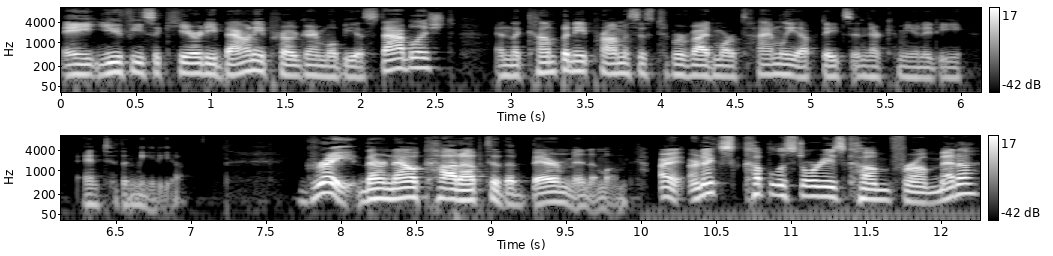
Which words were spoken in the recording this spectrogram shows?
A Eufy security bounty program will be established, and the company promises to provide more timely updates in their community and to the media. Great, they're now caught up to the bare minimum. All right, our next couple of stories come from Meta,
